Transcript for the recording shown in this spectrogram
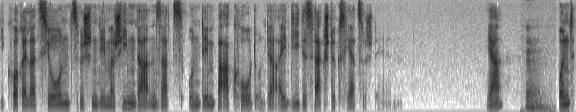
die Korrelation zwischen dem Maschinendatensatz und dem Barcode und der ID des Werkstücks herzustellen. Ja? Mhm. Und,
